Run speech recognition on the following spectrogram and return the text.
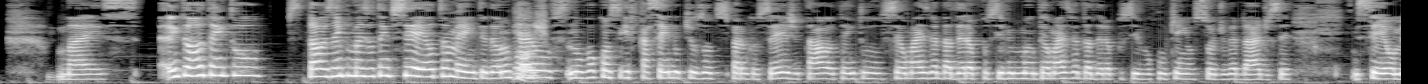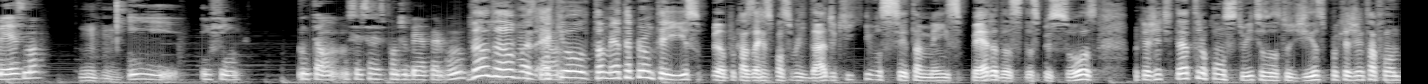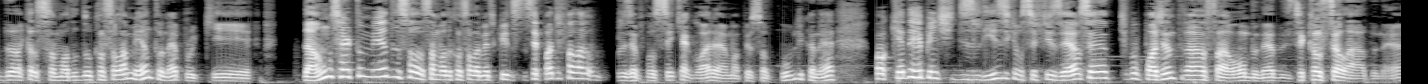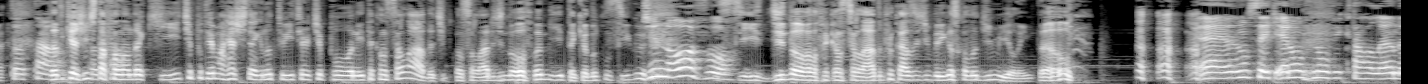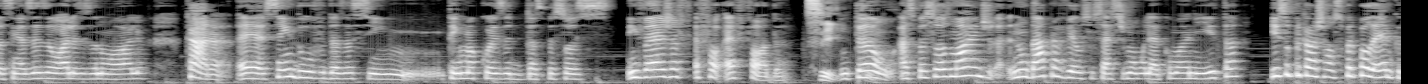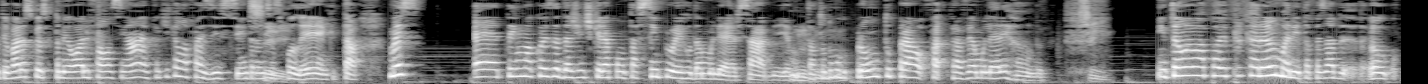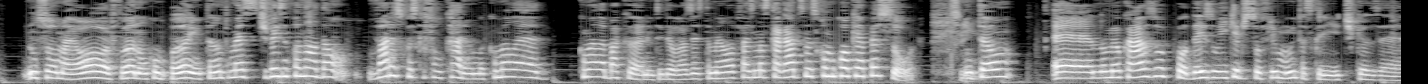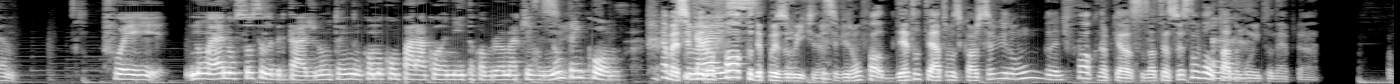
Mas. Então eu tento dar o exemplo, mas eu tento ser eu também, entendeu? Eu não quero. Lógico. Não vou conseguir ficar sendo o que os outros esperam que eu seja e tal. Eu tento ser o mais verdadeira possível, me manter o mais verdadeira possível com quem eu sou de verdade, ser, ser eu mesma. Uhum. E, enfim. Então, não sei se eu respondi bem a pergunta. Não, não, mas é que eu também até perguntei isso por causa da responsabilidade, o que, que você também espera das, das pessoas, porque a gente até trocou uns tweets os outros dias, porque a gente tá falando dessa moda do cancelamento, né? Porque dá um certo medo essa, essa moda cancelamento, que você pode falar, por exemplo, você que agora é uma pessoa pública, né? Qualquer, de repente, deslize que você fizer, você, tipo, pode entrar nessa onda, né? De ser cancelado, né? Total. Tanto que a gente total. tá falando aqui, tipo, tem uma hashtag no Twitter, tipo, Anitta cancelada. Tipo, cancelado de novo Anitta, que eu não consigo... De novo? Sim, de novo ela foi cancelada por causa de brigas com a Ludmilla, então... é, eu não sei, eu não, não vi o que tá rolando, assim, às vezes eu olho, às vezes eu não olho. Cara, é, sem dúvidas, assim, tem uma coisa das pessoas. Inveja é, fo é foda. Sim. Então, sim. as pessoas morrem de. Não dá pra ver o sucesso de uma mulher como a Anitta. Isso porque eu acho ela super polêmica. Tem várias coisas que também eu olho e falo assim, ah, por que, que ela faz isso? Se entra nessas polêmicas e tal. Mas é, tem uma coisa da gente querer apontar sempre o erro da mulher, sabe? Uhum. Tá todo mundo pronto pra, pra ver a mulher errando. Sim. Então eu apoio pra caramba a Anitta, apesar de. Eu não sou a maior fã, não acompanho tanto, mas de vez em quando ela dá várias coisas que eu falo, caramba, como ela é. Como ela é bacana, entendeu? Às vezes também ela faz umas cagadas, mas como qualquer pessoa. Sim. Então, é, no meu caso, pô, desde o Wicked sofri muitas críticas. É, foi. Não é, não sou celebridade, não tem como comparar com a Anitta, com a Bruna Marquezine, não tem como. É, mas você virou mas... foco depois do Wicked, né? Você virou um. Dentro do teatro musical, você virou um grande foco, né? Porque as atenções estão voltadas é. muito, né? Pra...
